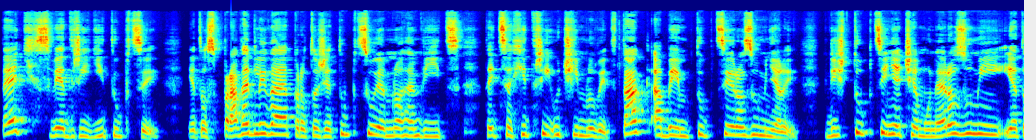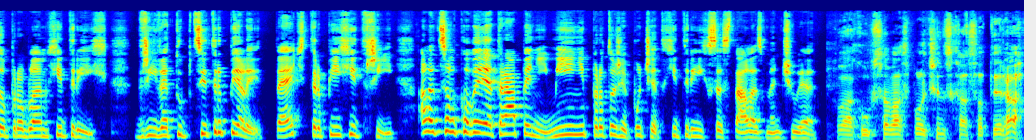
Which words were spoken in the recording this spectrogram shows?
Teď svět řídí tupci. Je to spravedlivé, protože tupců je mnohem víc. Teď se chytří učí mluvit tak, aby jim tupci rozuměli. Když tupci něčemu nerozumí, je to problém chytrých. Dříve tupci trpěli, teď trpí chytří. Ale celkově je trápení míň, protože počet chytrých se stále zmenšuje. Taková kousavá společenská satira.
